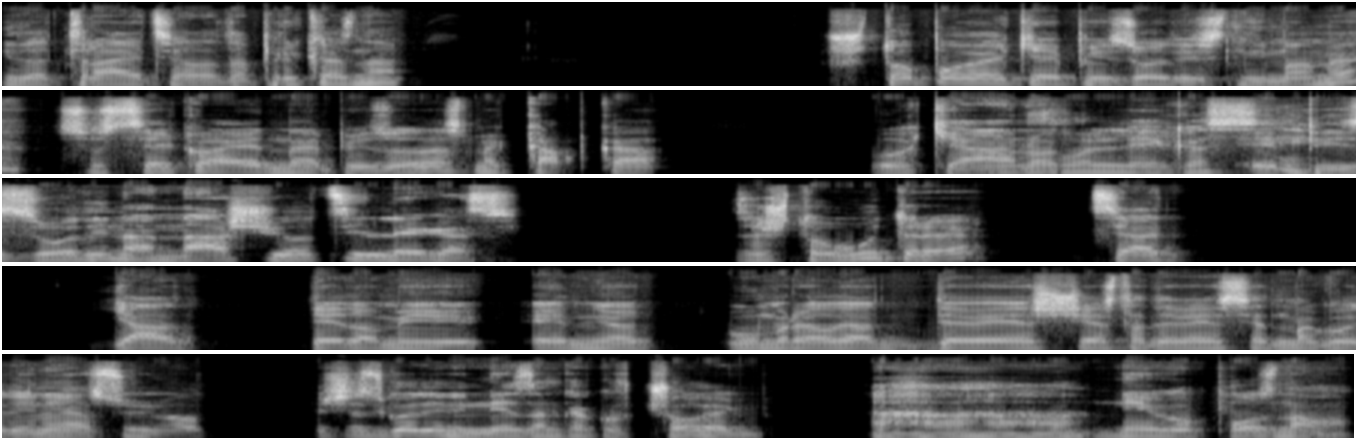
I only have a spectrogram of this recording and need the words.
и да трае целата приказна. Што повеќе епизоди снимаме, со секоја една епизода сме капка во океанот Во легаси. епизоди на нашиот си легаси. Зашто утре, сега, ја, дедо ми, едниот умрел ја 96-97 година, јас сум имал 6 години, не знам каков човек, Аха, аха. не го познавам.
